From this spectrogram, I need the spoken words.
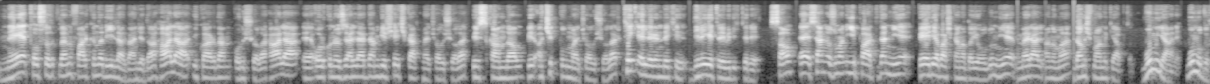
neye tosladıklarının farkında değiller bence daha. Hala yukarıdan konuşuyorlar. Hala e, Orkun Özeller'den bir şey çıkartmaya çalışıyorlar. Bir skandal, bir açık bulmaya çalışıyorlar. Tek ellerindeki dile getirebildikleri sav. E sen o zaman İyi Parti'den niye belediye başkan adayı oldun? Niye Meral Hanım'a danışmanlık yaptın? Bu mu yani? Bu mudur?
